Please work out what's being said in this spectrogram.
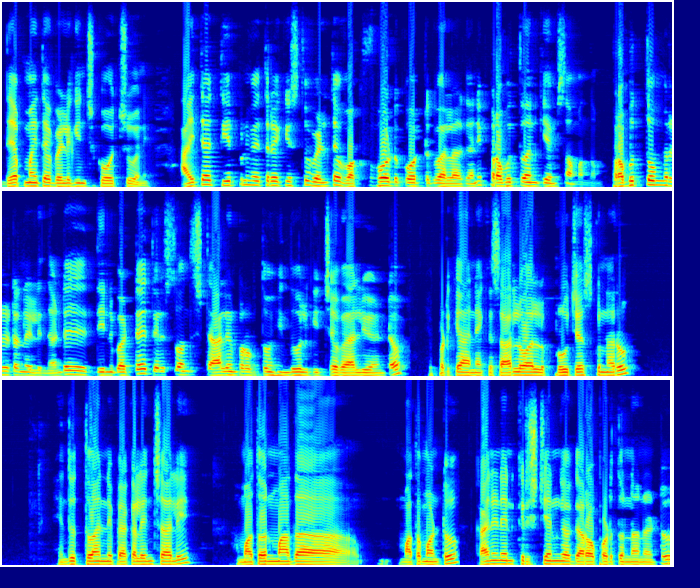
దీపం అయితే వెలిగించుకోవచ్చు అని. అయితే తీర్పును వ్యతిరేకిస్తూ వెళ్తే వక్ఫ్ బోర్డు కోర్టుకు వెళ్ళాలి కానీ ప్రభుత్వానికి ఏం సంబంధం? ప్రభుత్వం రిటర్న్ వెళ్ళింది. అంటే దీన్ని బట్టే తెలుస్తోంది స్టాలిన్ ప్రభుత్వం హిందువులకి ఇచ్చే వాల్యూ ఏంటో. ఇప్పటికే అనేక సార్లు వాళ్ళు ప్రూవ్ చేసుకున్నారు. హిందుత్వాన్ని పెకలించాలి. మతోన్మాద మతం అంటూ కానీ నేను క్రిస్టియన్గా గర్వపడుతున్నానంటూ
